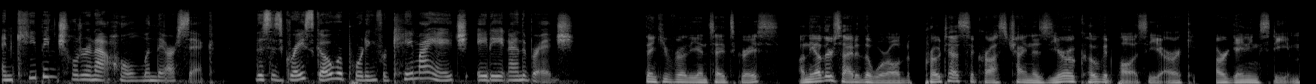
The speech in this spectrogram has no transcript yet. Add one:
and keeping children at home when they are sick. This is Grace Go reporting for KMIH 889 The Bridge. Thank you for the insights, Grace. On the other side of the world, protests across China's zero COVID policy are, are gaining steam.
